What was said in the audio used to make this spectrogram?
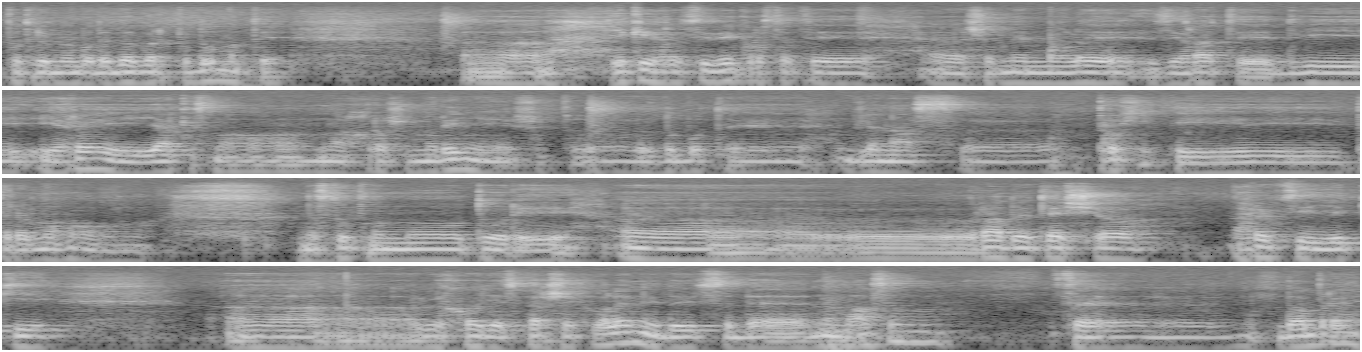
потрібно буде добре подумати. Е, Яких гравців використати, щоб ми могли зіграти дві ігри і якісно на хорошому рівні, щоб здобути для нас прохід і перемогу в наступному турі. Радує те, що гравці, які виходять з перших хвилин, віддають себе на максимум. Це е, добре.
